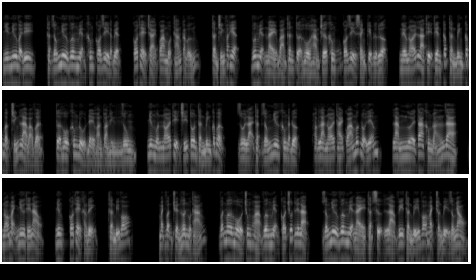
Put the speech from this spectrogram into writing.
Nhìn như vậy đi, thật giống như vương miện không có gì đặc biệt, có thể trải qua một tháng cảm ứng, tần chính phát hiện vương miện này bản thân tựa hồ hàm chứa không có gì sánh kịp lực lượng, nếu nói là thị thiên cấp thần binh cấp bậc chính là bảo vật, tựa hồ không đủ để hoàn toàn hình dung, nhưng muốn nói thị trí tôn thần binh cấp bậc, rồi lại thật giống như không đạt được, hoặc là nói thái quá mức nội liễm, làm người ta không đoán ra, nó mạnh như thế nào, nhưng có thể khẳng định, thần bí võ. Mạch vận chuyển hơn một tháng, vẫn mơ hồ trung hòa vương miện có chút liên lạc, giống như vương miện này thật sự là vi thần bí võ mạch chuẩn bị giống nhau.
